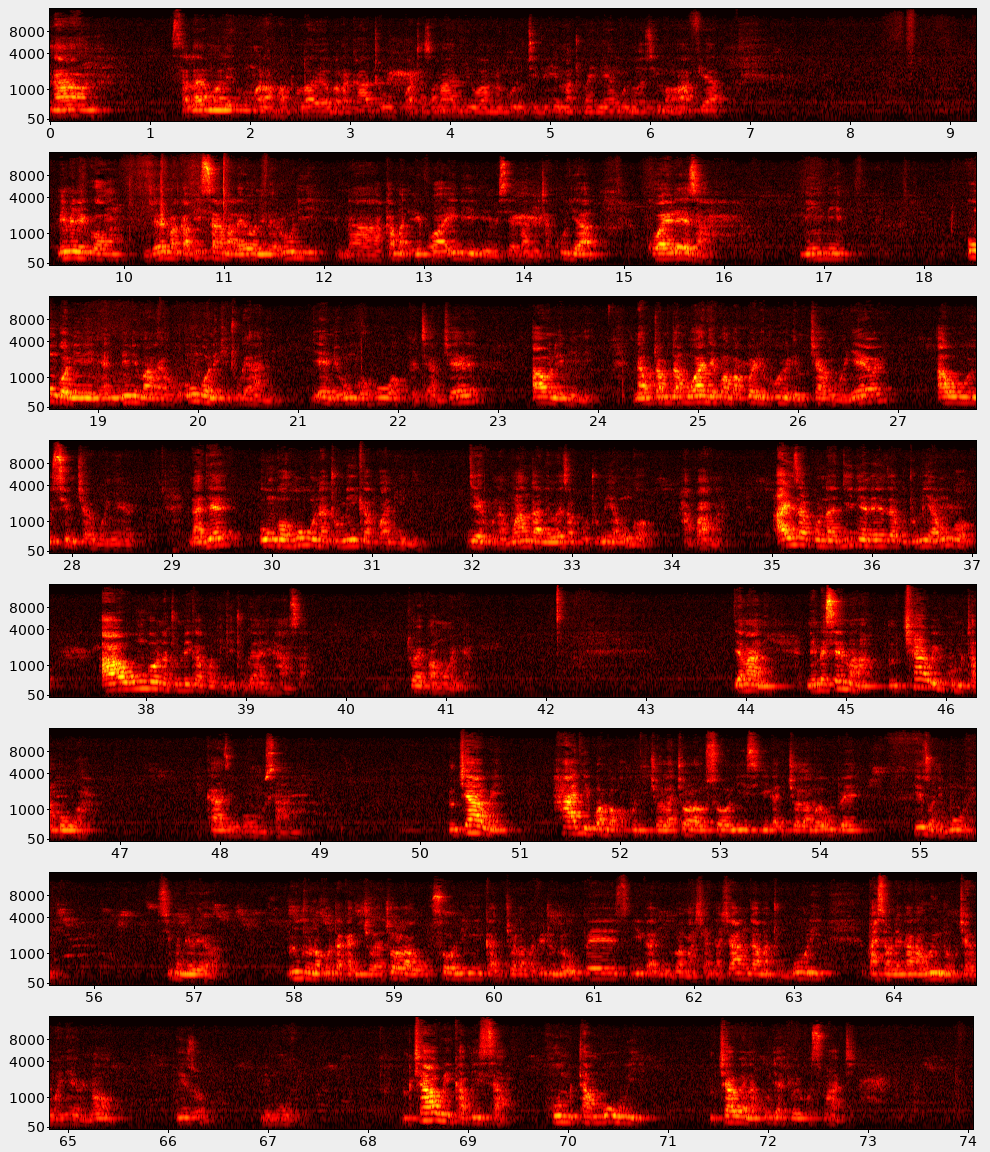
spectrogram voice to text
Na salamu alaikum warahmatullahi wabarakatu, watazamaji wa Mluguru TV, matumaini yangu ni wazima wa afya. Mimi niko njema kabisa, na leo nimerudi na kama nilivyoahidi, nimesema nitakuja kuwaeleza nini ungo ni nini, yaani nini maana ya ungo. Ungo ni kitu gani? Je, ni ungo huu wa kupetea mchele au ni nini? Na utamtambuaje kwamba kweli huyu ni mchawi mwenyewe au huyu si mchawi mwenyewe? Na je, ungo huu unatumika kwa nini? Je, kuna mwanga anayeweza kutumia ungo? Hapana. Aidha, kuna jini anayeweza kutumia ungo au ungo unatumika kwenye kitu gani hasa? Tuwe pamoja. Jamani, nimesema mchawi kumtambua ni kazi ngumu sana. Mchawi haji kwamba kwa kujichola chola usoni, sijui kajichola mweupe. Hizo ni movie, si mnielewa? Mtu unakuta kajicholachola usoni, kajichola mavitu meupe, sijui kajiva mashangashanga, matunguli, basi anaonekana huyu ndo mchawi mwenyewe. No, hizo ni movie. Mchawi kabisa humtambui. Mchawi anakuja akiwa yuko smart.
